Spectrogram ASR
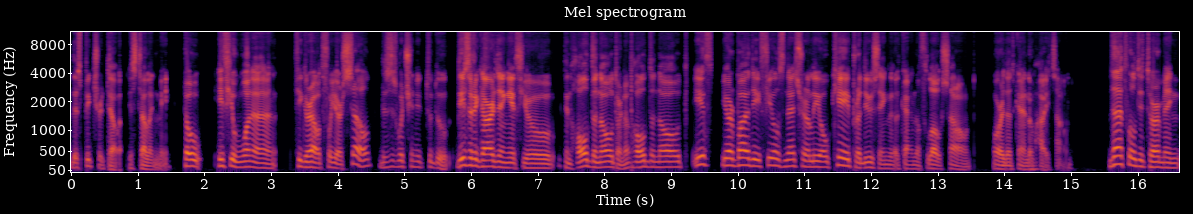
this picture tell, is telling me. So if you want to figure out for yourself, this is what you need to do. Disregarding if you can hold the note or not hold the note, if your body feels naturally okay producing that kind of low sound or that kind of high sound that will determine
